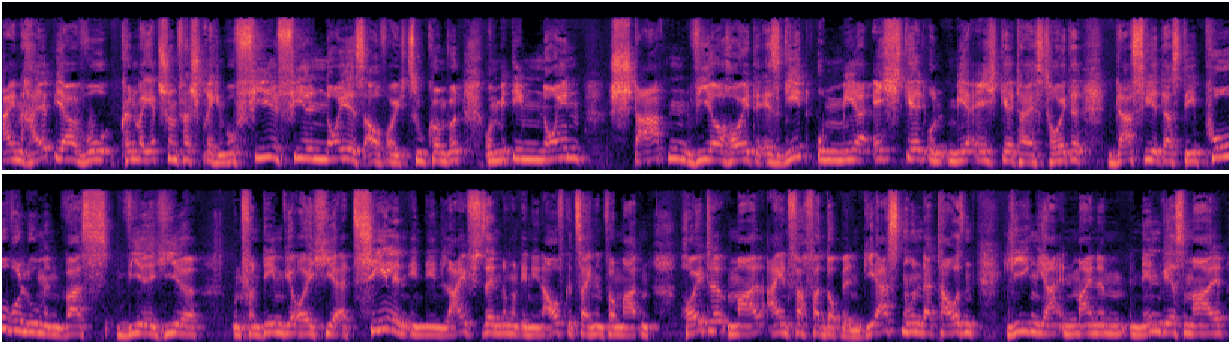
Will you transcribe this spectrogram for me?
ein Halbjahr, wo, können wir jetzt schon versprechen, wo viel, viel Neues auf euch zukommen wird. Und mit dem Neuen starten wir heute. Es geht um mehr Echtgeld und mehr Echtgeld heißt heute, dass wir das Depotvolumen, was wir hier und von dem wir euch hier erzählen in den Live-Sendungen und in den aufgezeichneten Formaten, heute mal einfach verdoppeln. Die ersten 100.000 liegen ja in meinem, nennen wir es mal,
